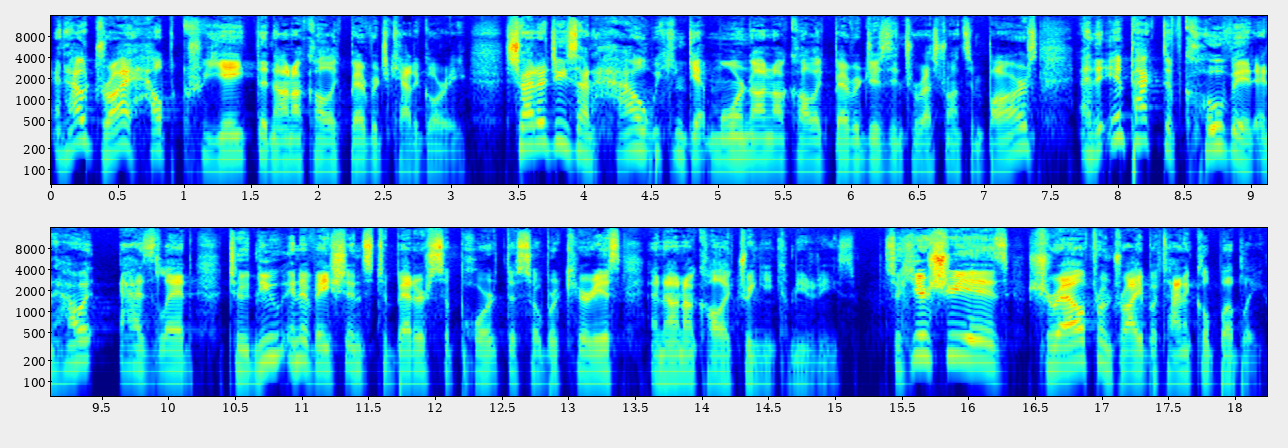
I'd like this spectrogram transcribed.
and how Dry helped create the non alcoholic beverage category. Strategies on how we can get more non alcoholic beverages into restaurants and bars, and the impact of COVID and how it has led to new innovations to better support the sober curious and non alcoholic drinking communities. So here she is, Sharelle from Dry Botanical Bubbly.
